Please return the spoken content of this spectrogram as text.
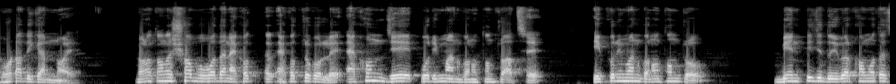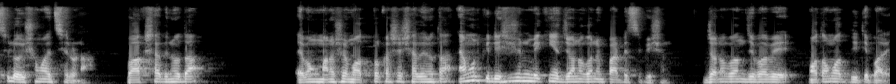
ভোটাধিকার নয়। গণতন্ত্রের সব একত- একত্র করলে এখন যে পরিমাণ গণতন্ত্র আছে, এই পরিমাণ গণতন্ত্র বিএনপি যে দুইবার ক্ষমতা ছিল, ওই সময় ছিল না। বাক স্বাধীনতা এবং মানুষের মত প্রকাশের স্বাধীনতা, এমনকি ডিসিশন মেকিং এর জনগণের পার্টিসিপেশন জনগণ যেভাবে মতামত দিতে পারে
